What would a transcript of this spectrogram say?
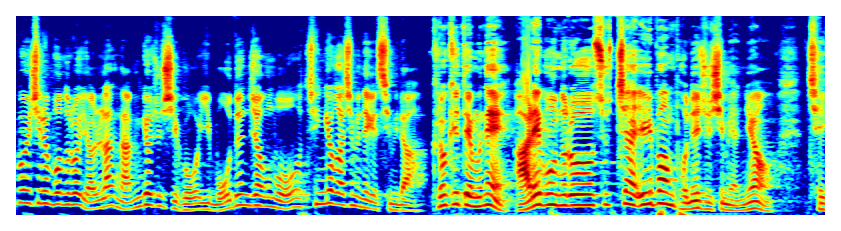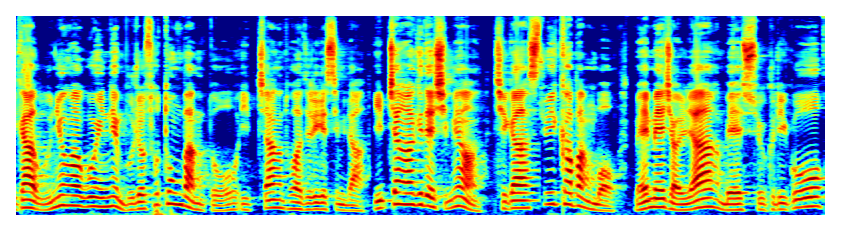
보이시는 번호로 연락 남겨주시고 이 모든 정보 챙겨가시면 되겠습니다. 그렇기 때문에 아래 번호로 숫자 1번 보내주시면요. 제가 운영하고 있는 무료 소통방도 입장 도와드리겠습니다. 입장하게 되시면 제가 수익화 방법, 매매 전략, 매수 그리고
